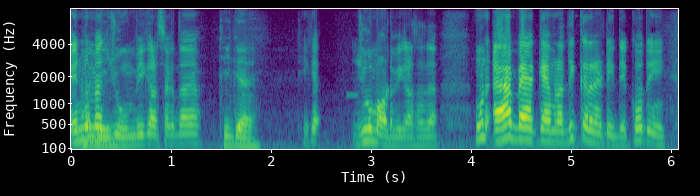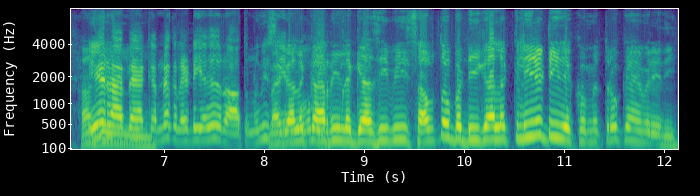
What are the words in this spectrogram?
ਇਹਨੂੰ ਮੈਂ ਜ਼ੂਮ ਵੀ ਕਰ ਸਕਦਾ ਆ ਠੀਕ ਹੈ। ਠੀਕ ਹੈ। ਜ਼ੂਮ ਆਊਟ ਵੀ ਕਰ ਸਕਦਾ ਹੁਣ ਇਹ ਬੈਕ ਕੈਮਰਾ ਦੀ ਕਲੈਰਿਟੀ ਦੇਖੋ ਤੁਸੀਂ। ਇਹ ਰਾ ਬੈਕ ਕੈਮਰਾ ਕਲੈਰਿਟੀ ਆ ਰਾਤ ਨੂੰ ਵੀ ਮੈਂ same ਗੱਲ। ਕਰਨੀ ਲੱਗਿਆ ਸੀ ਵੀ ਸਭ ਤੋਂ ਵੱਡੀ ਗੱਲ ਕਲੀਅਰਟੀ ਦੇਖੋ ਮਿੱਤਰੋ ਕੈਮਰੇ ਦੀ।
